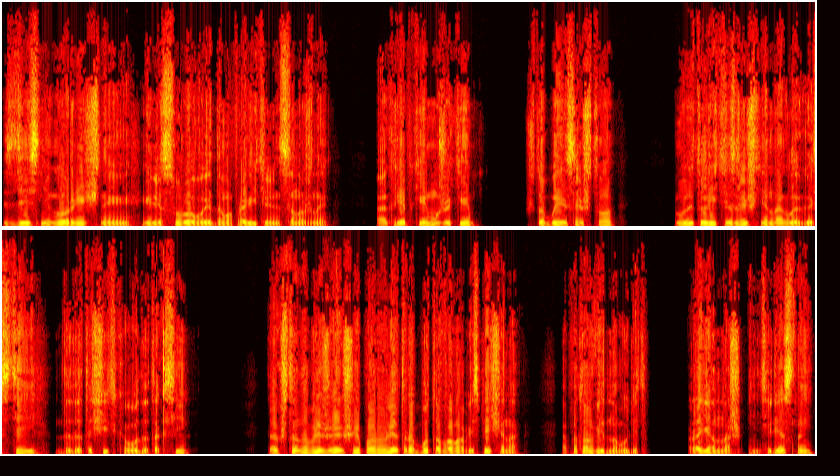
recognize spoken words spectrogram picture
Здесь не горничные или суровые домоправительницы нужны, а крепкие мужики, чтобы, если что, вытурить излишне наглых гостей, да дотащить кого до такси. Так что на ближайшие пару лет работа вам обеспечена, а потом видно будет. Район наш интересный,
